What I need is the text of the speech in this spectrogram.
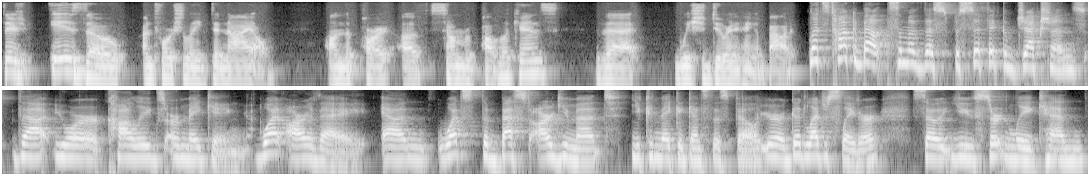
There is, though, unfortunately, denial on the part of some Republicans that we should do anything about it. Let's talk about some of the specific objections that your colleagues are making. What are they? And what's the best argument you can make against this bill? You're a good legislator, so you certainly can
